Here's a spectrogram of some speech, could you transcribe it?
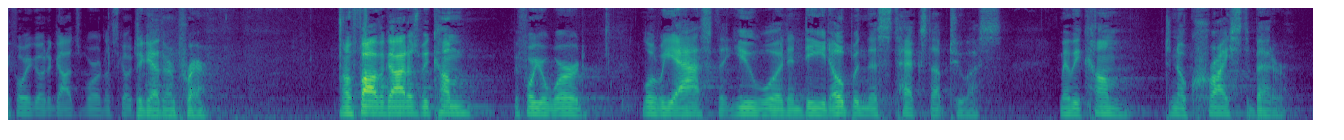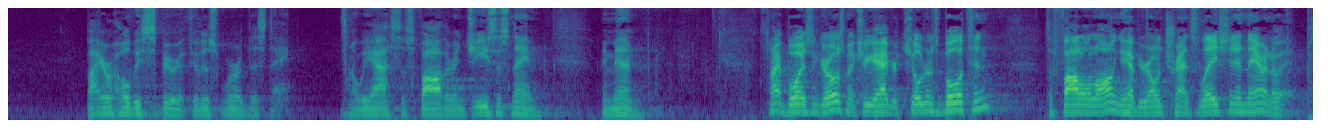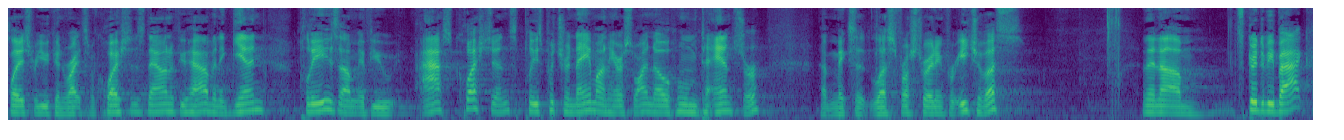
Before we go to God's Word, let's go together in prayer. Oh, Father God, as we come before your Word, Lord, we ask that you would indeed open this text up to us. May we come to know Christ better by your Holy Spirit through this Word this day. And we ask this, Father, in Jesus' name. Amen. All right, boys and girls, make sure you have your children's bulletin to follow along. You have your own translation in there and a place where you can write some questions down if you have. And again, please, um, if you ask questions, please put your name on here so I know whom to answer. That makes it less frustrating for each of us. And then um, it's good to be back.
